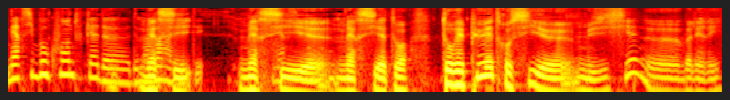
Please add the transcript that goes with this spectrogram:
Merci beaucoup en tout cas de, de m'avoir Merci. invité. Merci, Merci merci à toi. T'aurais pu être aussi musicienne, Valérie?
